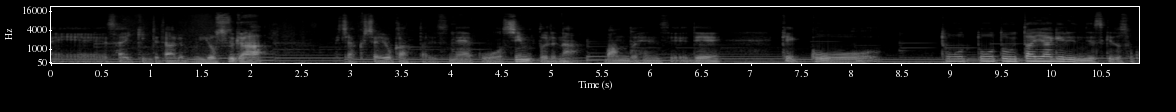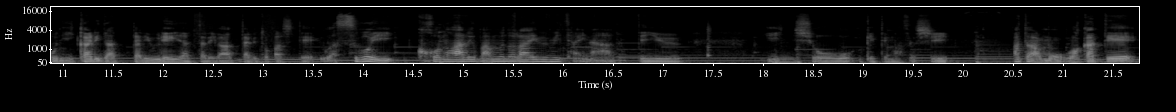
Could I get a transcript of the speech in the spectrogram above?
えー、最近出たアルバム「よすが」めちゃくちゃ良かったですねこうシンプルなバンド編成で結構とうとうと歌い上げるんですけどそこに怒りだったり憂いだったりがあったりとかしてうわすごいこのアルバムのライブみたいなっていう印象を受けてますしあとはもう若手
